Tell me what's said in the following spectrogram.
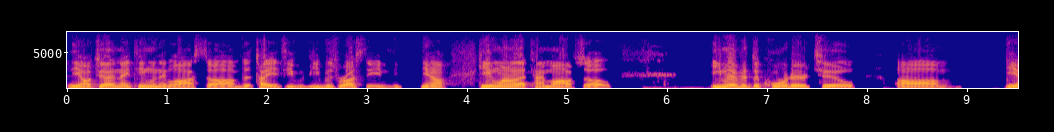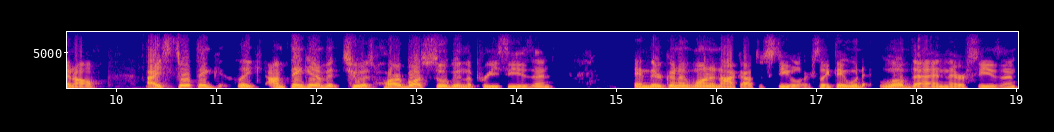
you know, 2019 when they lost um, the Titans, he he was rusty and he, you know, he didn't want all that time off. So even if it's a quarter or two, um, you know, I still think like I'm thinking of it too as Harbaugh's so good in the preseason and they're gonna want to knock out the Steelers. Like they would love that in their season.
